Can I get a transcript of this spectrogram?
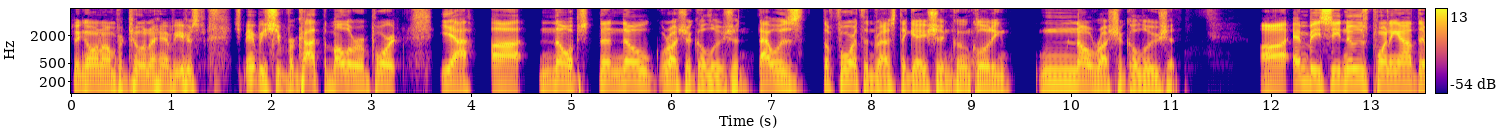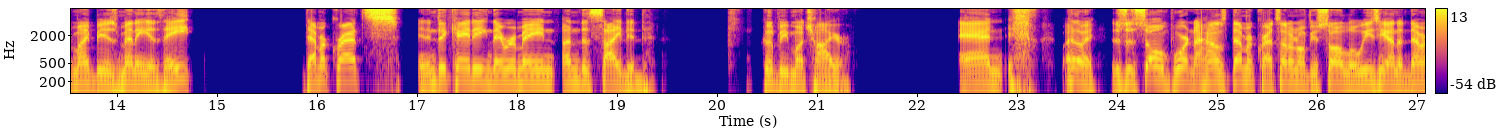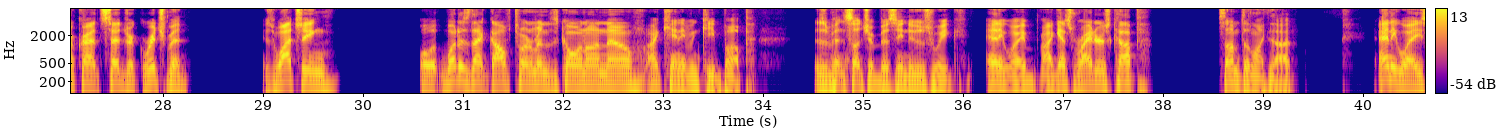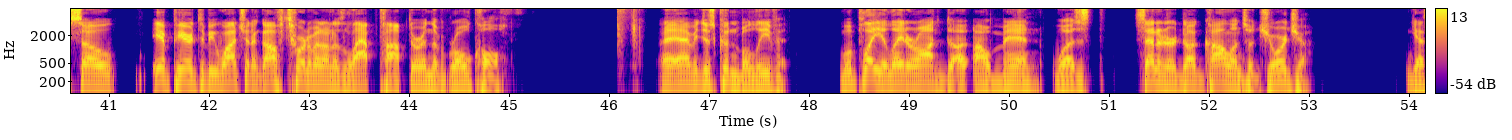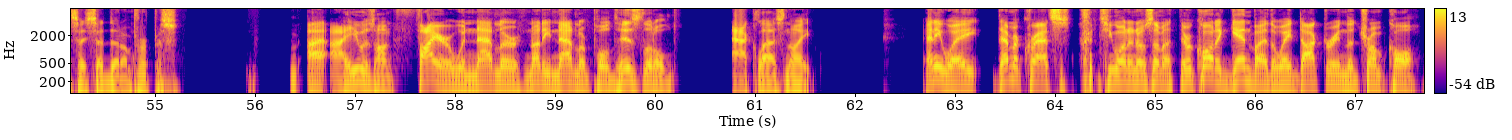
It's been going on for two and a half years. Maybe she forgot the Mueller report. Yeah. Uh, no, no Russia collusion. That was the fourth investigation, concluding no Russia collusion. Uh, NBC News pointing out there might be as many as eight Democrats indicating they remain undecided. Could be much higher. And by the way, this is so important to House Democrats. I don't know if you saw Louisiana Democrat Cedric Richmond is watching. Well, what is that golf tournament that's going on now? I can't even keep up. This has been such a busy news week. Anyway, I guess Ryder's Cup, something like that. Anyway, so he appeared to be watching a golf tournament on his laptop during the roll call. I, I just couldn't believe it. We'll play you later on. Oh man, was Senator Doug Collins of Georgia? Yes, I said that on purpose. I, I he was on fire when Nadler, Nutty Nadler, pulled his little act last night. Anyway, Democrats, do you want to know something? They were caught again, by the way, doctoring the Trump call.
